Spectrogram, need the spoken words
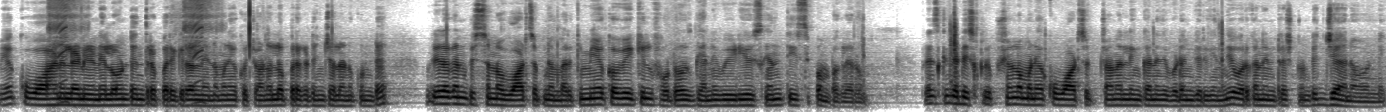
మీ యొక్క వాహనాలను ఎలాంటి యంత్ర పరికరాలు నేను మన యొక్క ఛానల్లో ప్రకటించాలనుకుంటే వీడియోలో కనిపిస్తున్న వాట్సాప్ నెంబర్కి మీ యొక్క వెహికల్ ఫొటోస్ కానీ వీడియోస్ కానీ తీసి పంపగలరు. ఫ్రెండ్స్ కింద డిస్క్రిప్షన్లో మన యొక్క వాట్సాప్ ఛానల్ లింక్ అనేది ఇవ్వడం జరిగింది. ఎవరికైనా ఇంట్రెస్ట్ ఉంటే జాయిన్ అవ్వండి.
